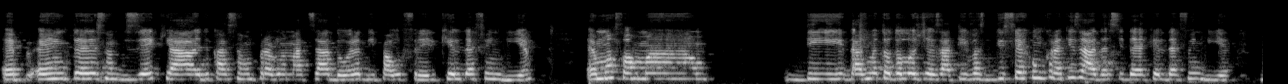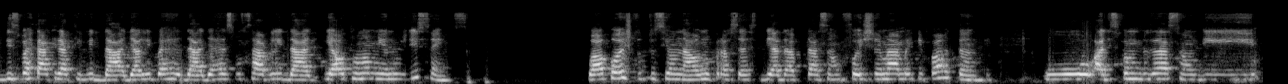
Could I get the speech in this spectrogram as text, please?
é, é, interessante dizer que a educação problematizadora de Paulo Freire, que ele defendia, é uma forma de, das metodologias ativas de ser concretizada essa ideia que ele defendia, de despertar a criatividade, a liberdade, a responsabilidade e a autonomia nos discentes. O apoio institucional no processo de adaptação foi extremamente importante, o, a disponibilização de,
